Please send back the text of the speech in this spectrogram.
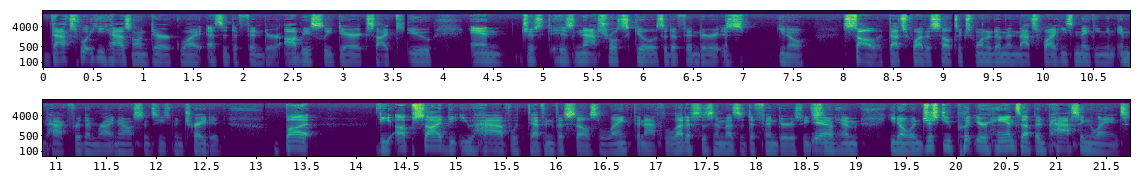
that's what he has on Derek White as a defender. Obviously, Derek's IQ and just his natural skill as a defender is, you know, solid. That's why the Celtics wanted him, and that's why he's making an impact for them right now since he's been traded. But the upside that you have with Devin Vassell's length and athleticism as a defender, as we've Yeah. seen him, you know, and just you put your hands up in passing lanes,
